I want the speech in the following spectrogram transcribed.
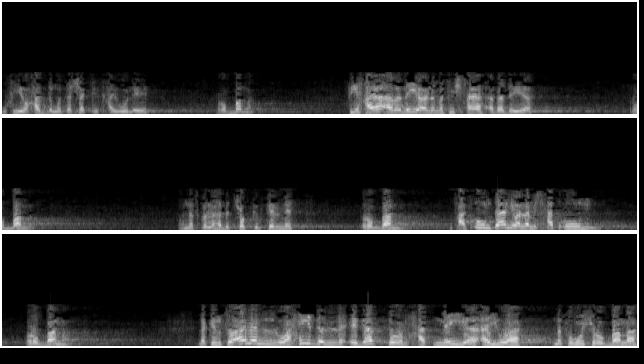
وفي حد متشكك هيقول إيه؟ ربما. في حياة أبدية ولا مفيش حياة أبدية؟ ربما. والناس كلها بتشك بكلمة ربما. هتقوم تاني ولا مش هتقوم؟ ربما. لكن سؤال الوحيد اللي إجابته الحتمية أيوه ما فيهوش ربما.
